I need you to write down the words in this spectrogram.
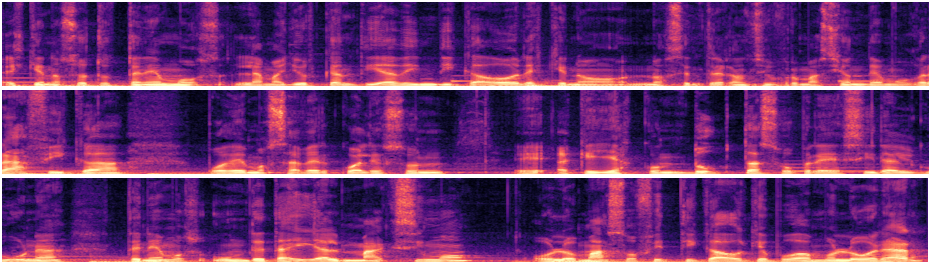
el que nosotros tenemos la mayor cantidad de indicadores que nos entregan su información demográfica, podemos saber cuáles son eh, aquellas conductas o predecir algunas, tenemos un detalle al máximo o lo más sofisticado que podamos lograr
